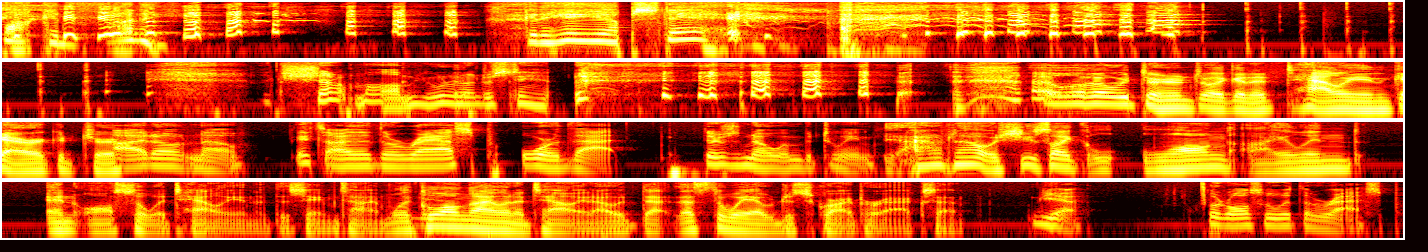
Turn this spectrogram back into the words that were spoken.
fucking funny? Can hear you upstairs. Shut up, mom. You wouldn't understand. I love how we turn into like an Italian caricature. I don't know. It's either the rasp or that. There's no in between. I don't know. She's like Long Island and also Italian at the same time. Like Long Island Italian. I would that, that's the way I would describe her accent. Yeah. But also with the rasp.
